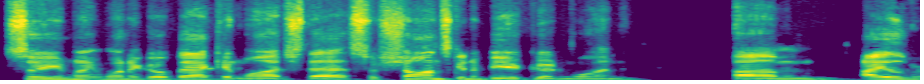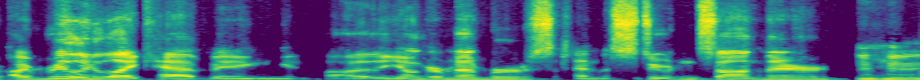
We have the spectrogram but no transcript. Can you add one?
so you might want to go back and watch that. So Sean's going to be a good one. Um, I I really like having uh, the younger members and the students on there. hmm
